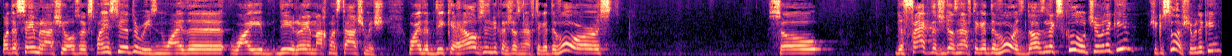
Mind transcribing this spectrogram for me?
But the same Rashi also explains to you that the reason why the why the machmas tashmish, why the bdika helps is because she doesn't have to get divorced. So the fact that she doesn't have to get divorced doesn't exclude Shivanakim. She can still have Shivanakim.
